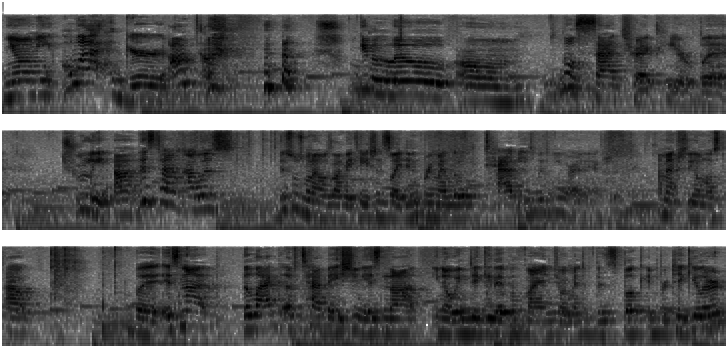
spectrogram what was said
You know what I mean? What, girl? I'm, I'm getting a little um, a little sidetracked here, but truly uh, this time I was this was when I was on vacation so I didn't bring my little tabbies with me where are they actually I'm actually almost out. But it's not the lack of tabation is not you know indicative of my enjoyment of this book in particular.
